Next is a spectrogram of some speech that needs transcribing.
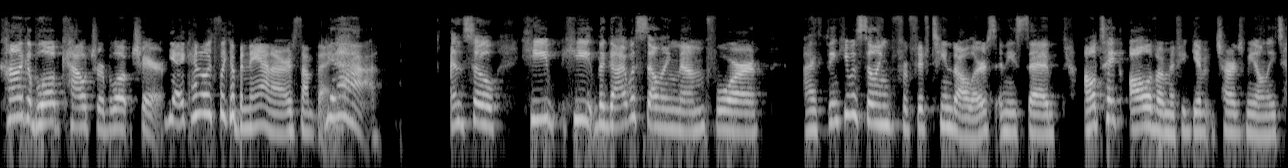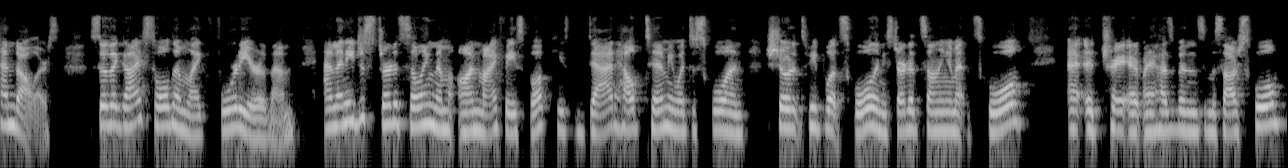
kind of like a blow up couch or a blow up chair. yeah, it kind of looks like a banana or something. Yeah. And so he he the guy was selling them for I think he was selling for fifteen dollars, and he said, "I'll take all of them if you give charge me only ten dollars." So the guy sold him like forty of them, and then he just started selling them on my Facebook. His dad helped him. He went to school and showed it to people at school, and he started selling them at school at, at, tra- at my husband's massage school.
